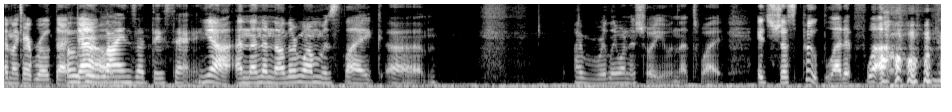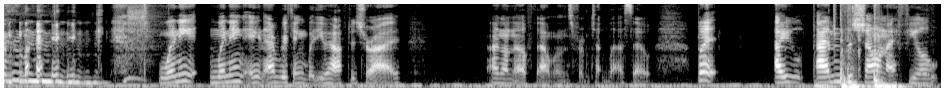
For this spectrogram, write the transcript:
and like I wrote that Okay, down. lines that they say. Yeah, and then another one was like, um, I really want to show you, and that's why it's just poop. Let it flow. like, winning, winning ain't everything, but you have to try. I don't know if that one's from Ted Lasso, but I end the show and I feel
